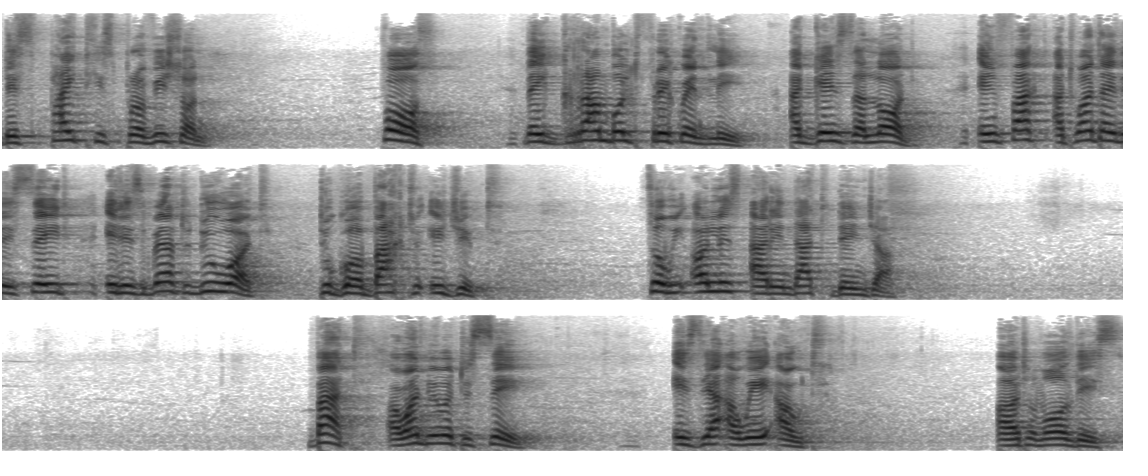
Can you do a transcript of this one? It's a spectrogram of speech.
despite his provision. Fourth, they grumbled frequently against the Lord. In fact, at one time they said, it is better to do what? To go back to Egypt. So we always are in that danger. But I want people to say, is there a way out? Out of all this?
